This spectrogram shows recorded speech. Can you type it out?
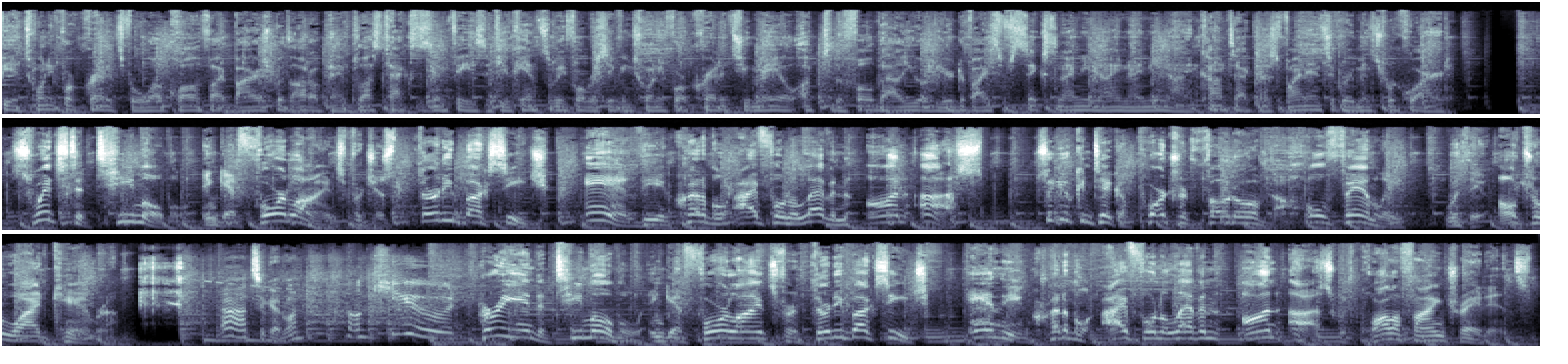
Via 24 credits for well-qualified buyers with AutoPay plus taxes and fees. If you cancel before receiving 24 credits, you may owe up to the full value of your device of $699.99. Contact us. Finance agreements required. Switch to T-Mobile and get four lines for just 30 bucks each and the incredible iPhone 11 on us. So you can take a portrait photo of the whole family with the ultra-wide camera. Oh, that's a good one. Oh, cute. Hurry into T-Mobile and get four lines for 30 bucks each and the incredible iPhone 11 on us with qualifying trade-ins.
